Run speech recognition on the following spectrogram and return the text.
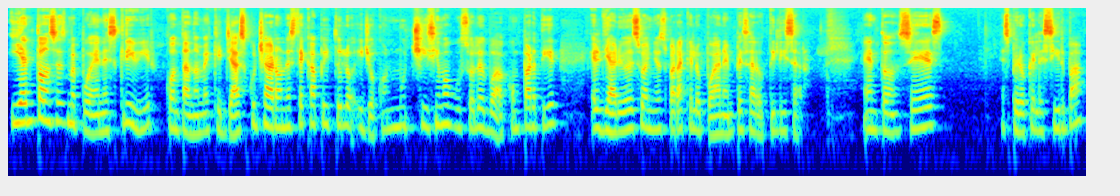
Y entonces me pueden escribir contándome que ya escucharon este capítulo y yo con muchísimo gusto les voy a compartir el diario de sueños para que lo puedan empezar a utilizar. Entonces, espero que les sirva,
